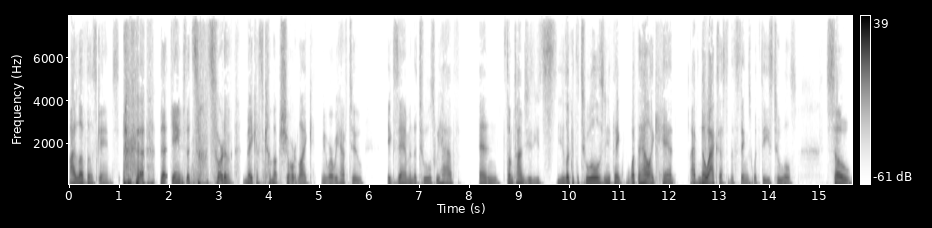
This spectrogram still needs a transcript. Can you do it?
I love those games. the games that sort of make us come up short, like I mean, where we have to examine the tools we have. And sometimes you, you, you look at the tools and you think, what the hell? I can't. I have no access to these things with these tools. So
